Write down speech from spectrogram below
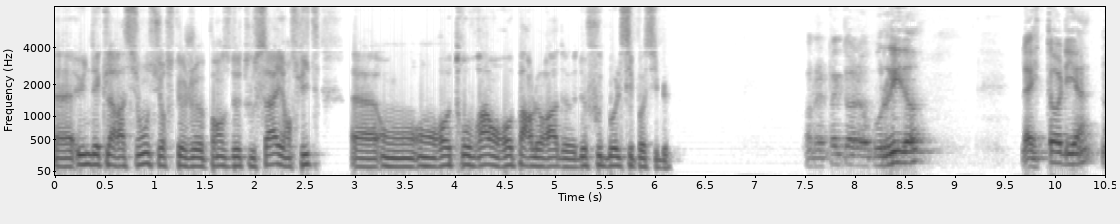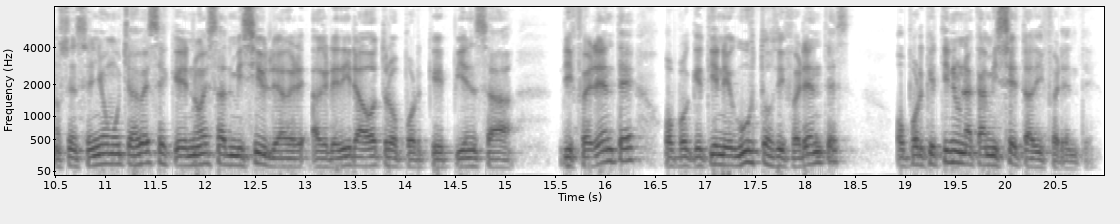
une déclaration sur ce que je pense de tout ça, et ensuite, on, retrouvera, on reparlera de, football si possible. Con respecto a lo ocurrido, la historia nos enseñó muchas veces que no es admisible agre- agredir a otro porque piensa diferente o porque tiene gustos diferentes o porque tiene una camiseta diferente.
